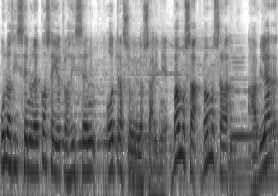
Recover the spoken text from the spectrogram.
Unos dicen una cosa y otros dicen otra sobre los AINE. Vamos a, vamos a hablar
